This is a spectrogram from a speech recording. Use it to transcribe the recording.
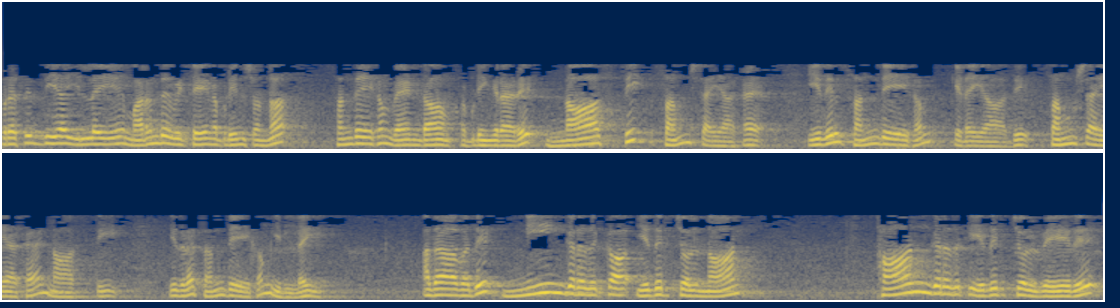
பிரசித்தியா இல்லையே மறந்து விட்டேன் அப்படின்னு சொன்னா சந்தேகம் வேண்டாம் அப்படிங்கிறாரு. நாஸ்தி சம்சயக. இதில் சந்தேகம் கிடையாது. சம்சயக நாஸ்தி. இதுல சந்தேகம் இல்லை. அதாவது நீங்கிறதுக்கு எதிர்ச்சொல் நான் தான்கிறதுக்கு எதிர்ச்சொல் வேறு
